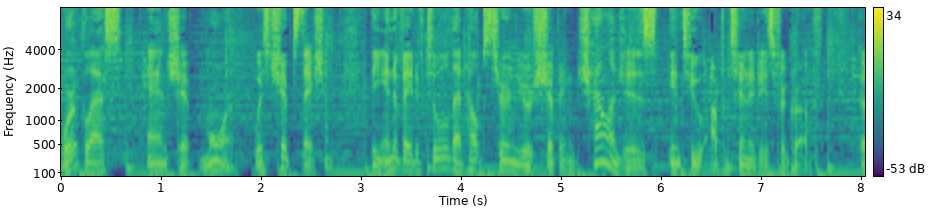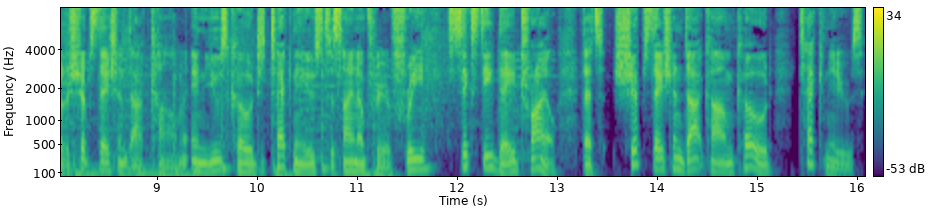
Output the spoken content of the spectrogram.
Work less and ship more with ShipStation, the innovative tool that helps turn your shipping challenges into opportunities for growth. Go to shipstation.com and use code TechNews to sign up for your free 60 day trial. That's shipstation.com code TechNews.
